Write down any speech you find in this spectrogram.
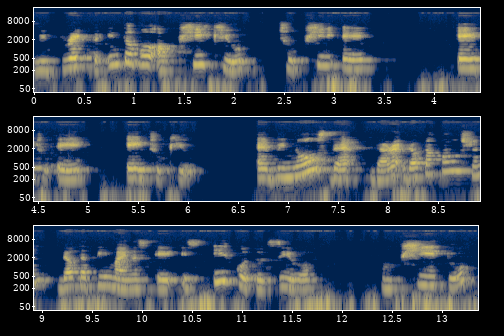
we break the interval of pq to pa, a to a, a to q. And we know that Dirac delta function delta t minus a is equal to 0 from p to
